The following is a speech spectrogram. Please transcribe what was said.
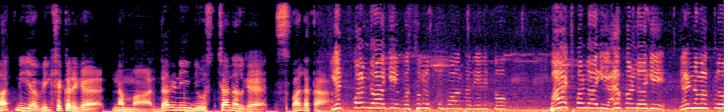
ಆತ್ಮೀಯ ವೀಕ್ಷಕರಿಗೆ ನಮ್ಮ ಧರಣಿ ನ್ಯೂಸ್ ಚಾನೆಲ್ಗೆ ಸ್ವಾಗತ. ಎತ್ಕೊಂಡು ಹೋಗಿ ಬಸ್ಸುಗಳು ತುಂಬುವಂಥದ್ದು ಏನಿತ್ತು? ಬಾಚ್ಕೊಂಡು ಹೋಗಿ ಎಳ್ಕೊಂಡು ಹೋಗಿ ಹೆಣ್ಣು ಮಕ್ಕಳು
